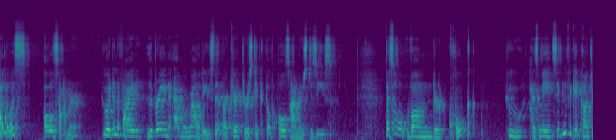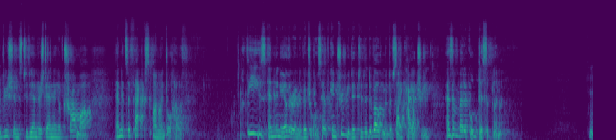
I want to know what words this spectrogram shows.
Alois Alzheimer, who identified the brain abnormalities that are characteristic of Alzheimer's disease. Bessel van der Kolk, who has made significant contributions to the understanding of trauma and its effects on mental health. These and many other individuals have contributed to the development of psychiatry as a medical discipline. Hmm.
